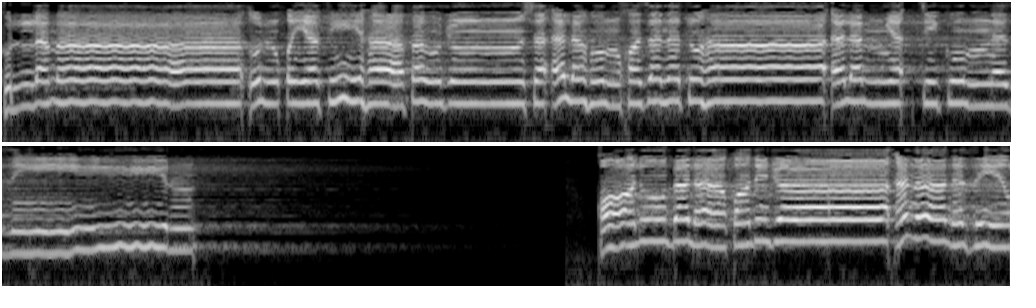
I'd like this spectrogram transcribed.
كلما ألقي فيها فوج سألهم خزنتها ألم يأتكم نذير؟ قالوا بلى قد جاءنا نذير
